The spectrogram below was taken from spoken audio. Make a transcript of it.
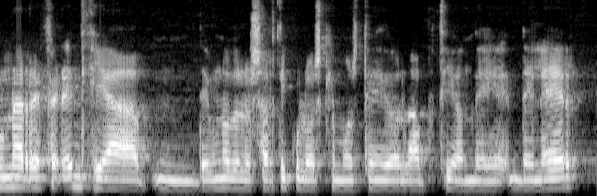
una, referencia de uno de los artículos que hemos tenido la opción de, leer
